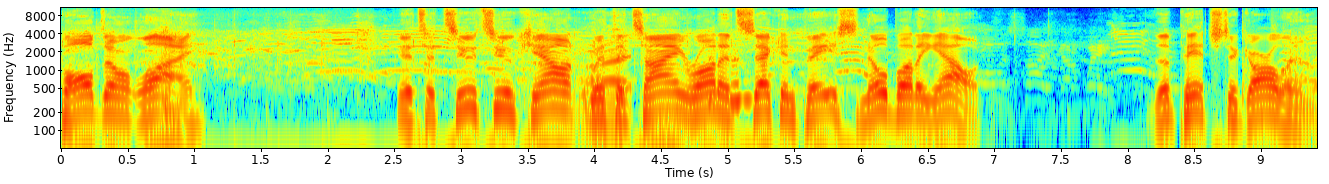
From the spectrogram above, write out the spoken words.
ball don't lie. It's a 2 2 count with the tying run at second base, nobody out. The pitch to Garland.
